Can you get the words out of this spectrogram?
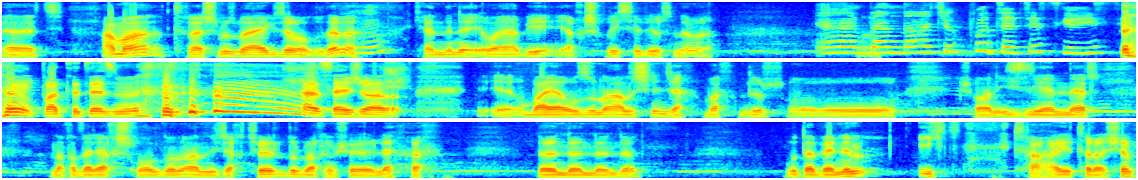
Evet. Ama tıraşımız bayağı güzel oldu değil mi? Kendini bayağı bir yakışıklı hissediyorsun değil mi? Aha, ben daha çok patates gibi hissediyorum. Patates mi? Sen şu an e, bayağı uzuna alışınca bak dur. Oo, şu an izleyenler ne kadar yakışıklı olduğunu anlayacak. Şöyle dur bakayım şöyle. Hah. Dön dön dön dön. Bu da benim ilk Taha'yı tıraşım.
